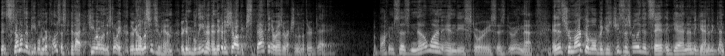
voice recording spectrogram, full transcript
Then some of the people who are closest to that hero in the story, they're going to listen to him, they're going to believe him, and they're going to show up expecting a resurrection on the third day. But Bauckham says no one in these stories is doing that. And it's remarkable because Jesus really did say it again and again and again.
